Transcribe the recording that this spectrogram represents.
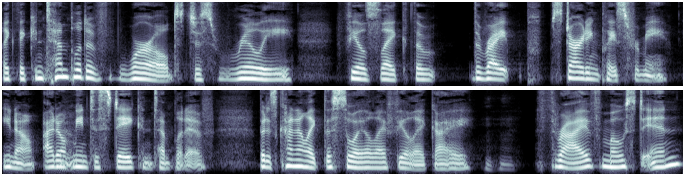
like the contemplative world, just really feels like the the right starting place for me. You know, I don't mean to stay contemplative, but it's kind of like the soil I feel like I Mhm. thrive most in.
